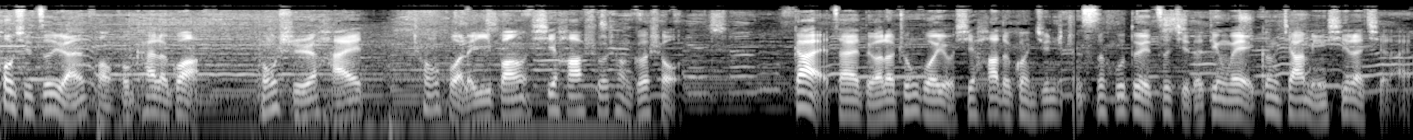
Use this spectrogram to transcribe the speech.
后续资源仿佛开了挂，同时还撑火了一帮嘻哈说唱歌手。盖在得了中国有嘻哈的冠军之似乎对自己的定位更加明晰了起来。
